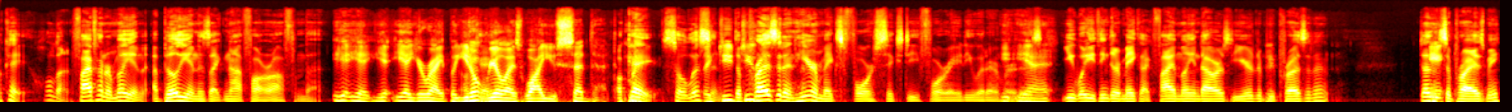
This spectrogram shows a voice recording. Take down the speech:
okay, hold on. Five hundred million. A billion is like not far off from that. Yeah, yeah, yeah, yeah. You're right, but you don't realize why you said that. Okay, so listen, do the do president here makes 460, 480, whatever it is. yeah. You, what do you think they're make like five million dollars a year to be president? Doesn't Eh. surprise me.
